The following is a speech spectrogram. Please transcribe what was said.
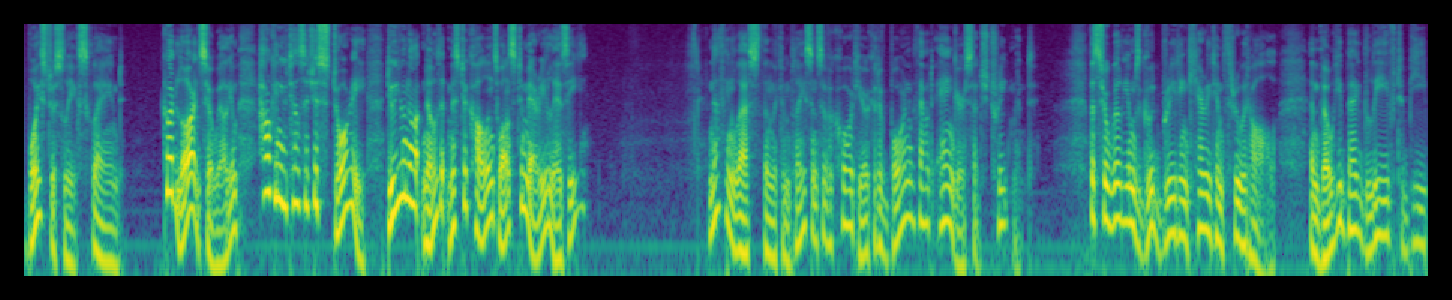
boisterously exclaimed, Good Lord, Sir William, how can you tell such a story? Do you not know that Mr. Collins wants to marry Lizzie? Nothing less than the complaisance of a courtier could have borne without anger such treatment. But Sir William's good breeding carried him through it all, and though he begged leave to be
